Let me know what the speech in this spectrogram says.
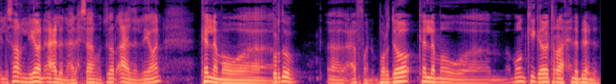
اللي صار ليون أعلن على حسابهم. تويتر أعلن ليون. كلموا آه، بوردو. آه عفوا. بوردو كلموا آه مونشي قالوا ترى إحنا بنعلن.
